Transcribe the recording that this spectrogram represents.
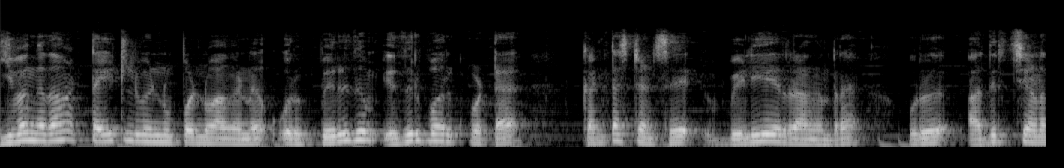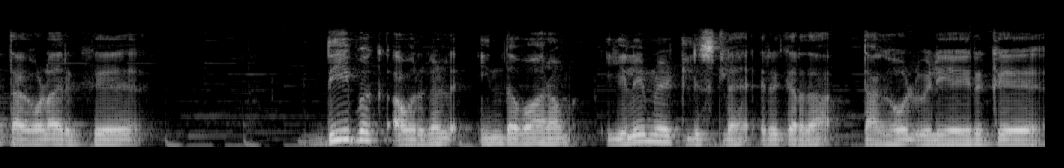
இவங்க தான் டைட்டில் வின் பண்ணுவாங்கன்னு ஒரு பெரிதும் எதிர்பார்க்கப்பட்ட கண்டஸ்டன்ஸு வெளியேறாங்கன்ற ஒரு அதிர்ச்சியான தகவலாக இருக்குது தீபக் அவர்கள் இந்த வாரம் எலிமினேட் லிஸ்ட்டில் இருக்கிறதா தகவல் வெளியே இருக்குது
